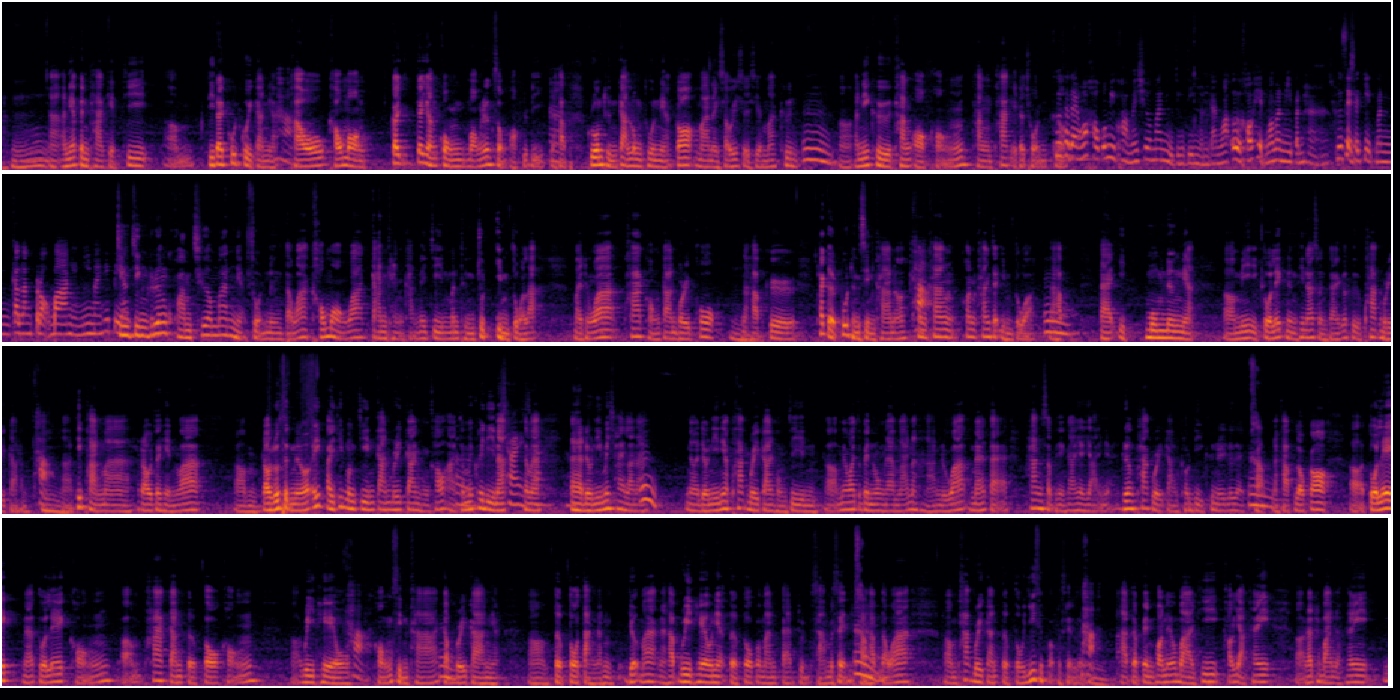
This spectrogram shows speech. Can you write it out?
อ่าอันเนี้ยเป็น target ที่อืมที่ได้พูดคุยกันเนี่ยค่ะเขาเขามอง ก็ก็ยังคงมองเรื่องส่งออกอยู่ดีนะครับรวมถึงการลงทุนเนี่ยก็มาใน Southeast Asia มากขึ้นอืมอ่าอันนี้คือทางออกของทางภาคเอกชน คือเนาะแสดงว่าเขาก็มีความไม่เชื่อมั่นอยู่จริง ๆ เหมือนกันว่าเออเขาเห็นว่ามันมีปัญหา คือเศรษฐกิจมันกำลังเปราะบางอย่างนี้ไหมพี่เปีจยกริง ๆ เรื่องความเชื่อมั่นเนี่ยส่วนหนึ่งแต่ว่าเขามองว่าการแข่งขันในจีนมันถึงจุดอิ่มตัวละหมายถึงว่าภาคของการบริโภคนะครับคือถ้าเกิดพูดถึงสินค้าเนาะค่ะค่อนข้างค่อนข้างจะอิ่มตัวนะครับอืมแต่อีกมุมหนึ่งเนี่ยเอ่อ มีอีกตัวเลขหนึ่งที่น่าสนใจก็คือภาคบริการค่ะอ่าที่ผ่านมาเราจะเห็นว่าอืมเรารู้สึกเลยว่าเอ้ยไปที่เมืองจีนการบริการของเขาอาจจะไม่ค่อยดีนะใช่ไหมใช่แต่เดี๋ยวนี้ไม่ใช่แล้วนะอืมเอ่อเดี๋ยวนี้เนี่ยภาคบริการของจีนเอ่อไม่ว่าจะเป็นโรงแรมร้านอาหาร หรือว่าแม้แต่ห้างสรรพสินค้าใหญ่ๆเนี่ยเรื่องภาคบริการเขาดีขึ้นเรื่อยๆครับนะครับแล้วก็เอ่อตัวเลขนะตัวเลขของเออภาคการเติบโตของ retail ค่ะของสินค้ากับบริการเนี่ย เอ่อเติบโตต่างกันเยอะมากนะครับ retail เนี่ยเติบโตประมาณ 8.3%นะครับแต่ว่าเอ่อภาคบริการเติบโต 20กว่าเปอร์เซ็นต์เลยค่ะอาจจะเป็นเพราะนโยบายที่เขาอยากให้เอ่อรัฐบาลอยากให้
